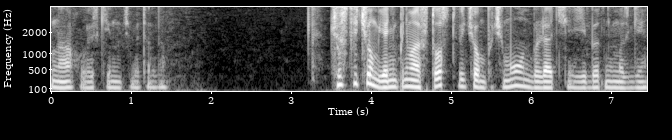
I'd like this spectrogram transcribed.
нахуй скину тебе тогда. Чё с Твичом? Я не понимаю, что с Твичом? Почему он, блядь, ебет мне мозги?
